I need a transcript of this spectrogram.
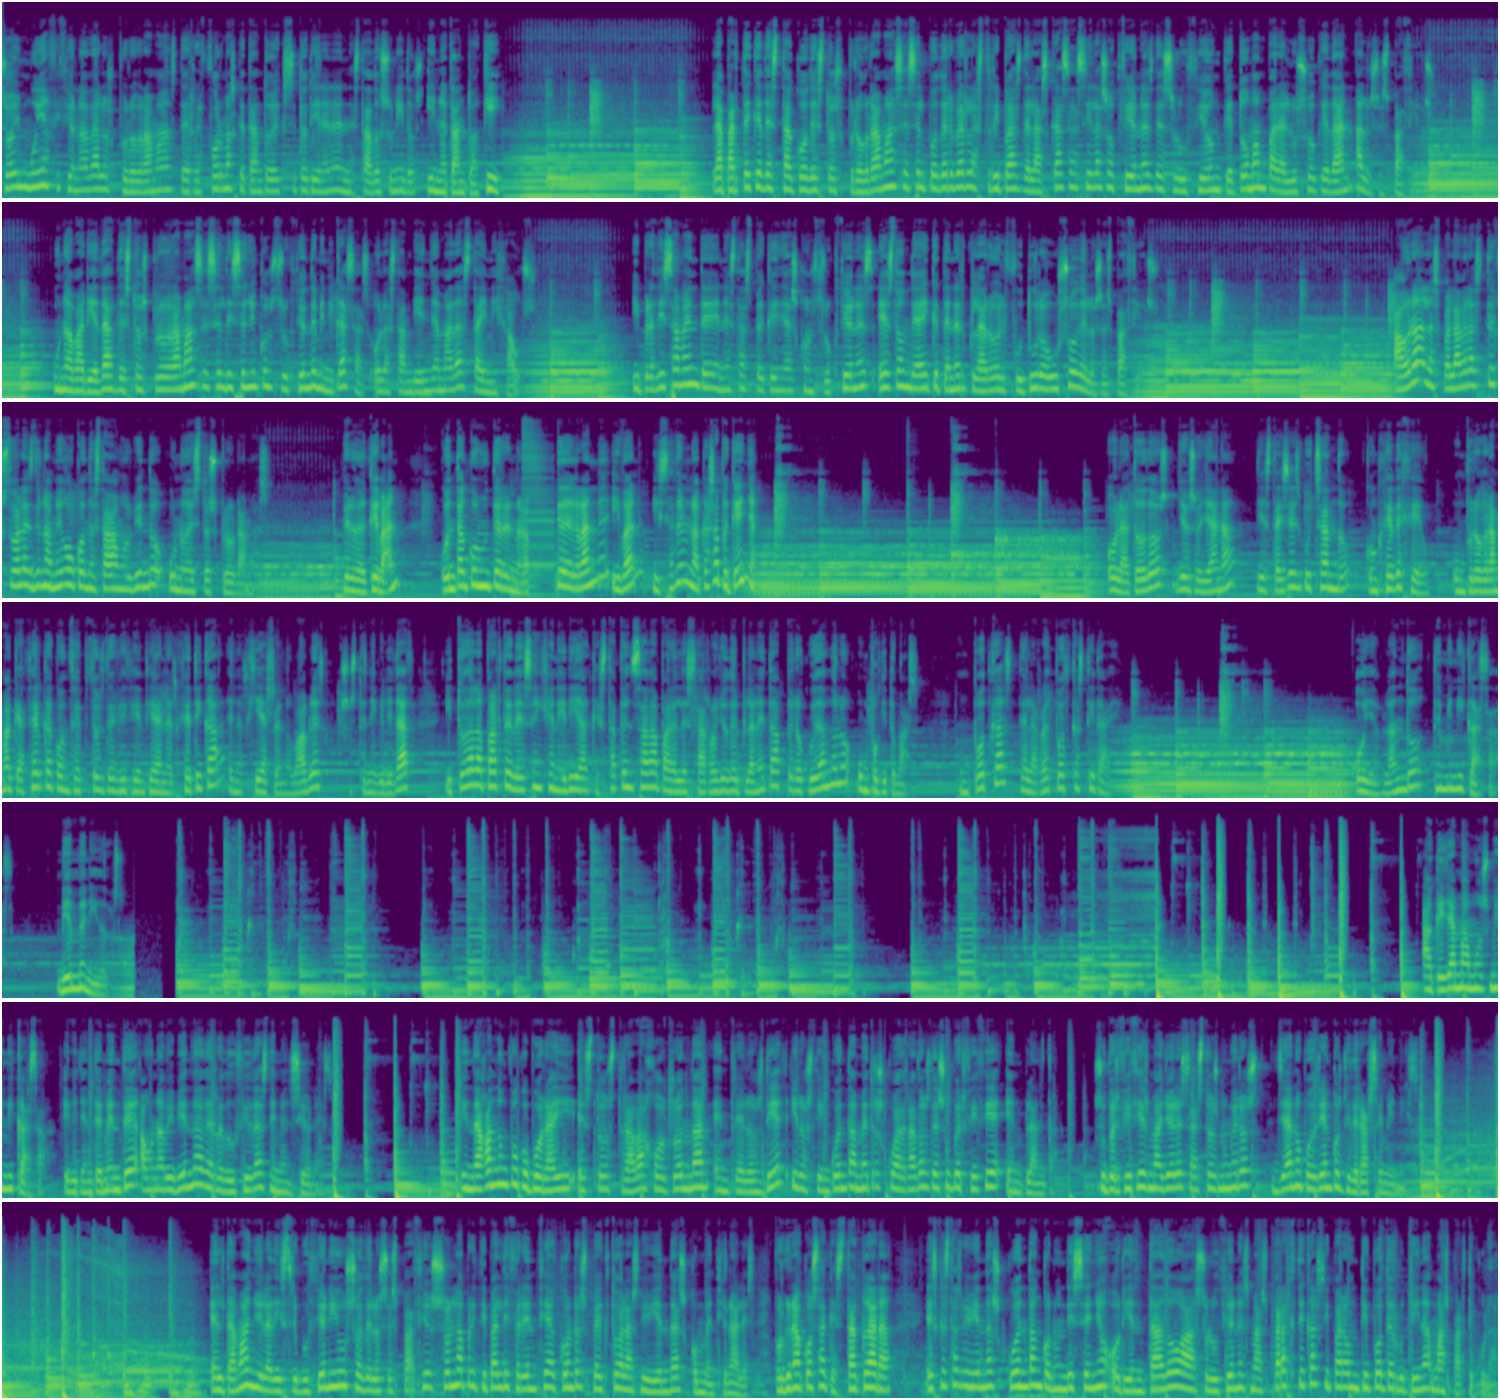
soy muy aficionada a los programas de reformas que tanto éxito tienen en Estados Unidos y no tanto aquí. La parte que destaco de estos programas es el poder ver las tripas de las casas y las opciones de solución que toman para el uso que dan a los espacios. Una variedad de estos programas es el diseño y construcción de minicasas o las también llamadas tiny house. Y precisamente en estas pequeñas construcciones es donde hay que tener claro el futuro uso de los espacios. Ahora las palabras textuales de un amigo cuando estábamos viendo uno de estos programas. ¿Pero de qué van? Cuentan con un terreno de grande y van y se hacen una casa pequeña. Hola a todos, yo soy Ana y estáis escuchando con GDGEO, un programa que acerca conceptos de eficiencia energética, energías renovables, sostenibilidad y toda la parte de esa ingeniería que está pensada para el desarrollo del planeta pero cuidándolo un poquito más. Un podcast de la red Podcastidae. Hoy hablando de mini casas. Bienvenidos. ¿A qué llamamos mini casa? Evidentemente a una vivienda de reducidas dimensiones. Indagando un poco por ahí, estos trabajos rondan entre los 10 y los 50 metros cuadrados de superficie en planta. Superficies mayores a estos números ya no podrían considerarse minis. El tamaño y la distribución y uso de los espacios son la principal diferencia con respecto a las viviendas convencionales, porque una cosa que está clara es que estas viviendas cuentan con un diseño orientado a soluciones más prácticas y para un tipo de rutina más particular.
